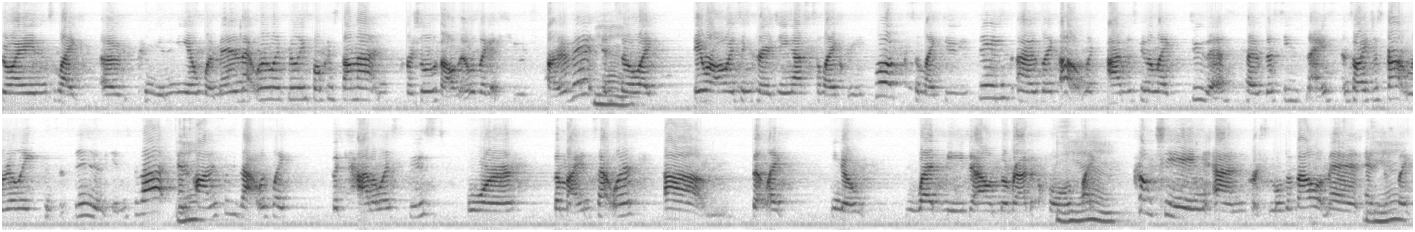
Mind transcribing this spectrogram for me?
joined like a community of women that were like really focused on that, and personal development was like a huge part of it. Yeah. And so like they were always encouraging us to like read books and like do these things. And I was like, oh, like I'm just gonna like do this because this seems nice. And so I just got really consistent and into that. And Yeah. honestly, that was like the catalyst boost for the mindset work um, that like you know led me down the rabbit hole of like coaching and personal development and Yeah. just like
